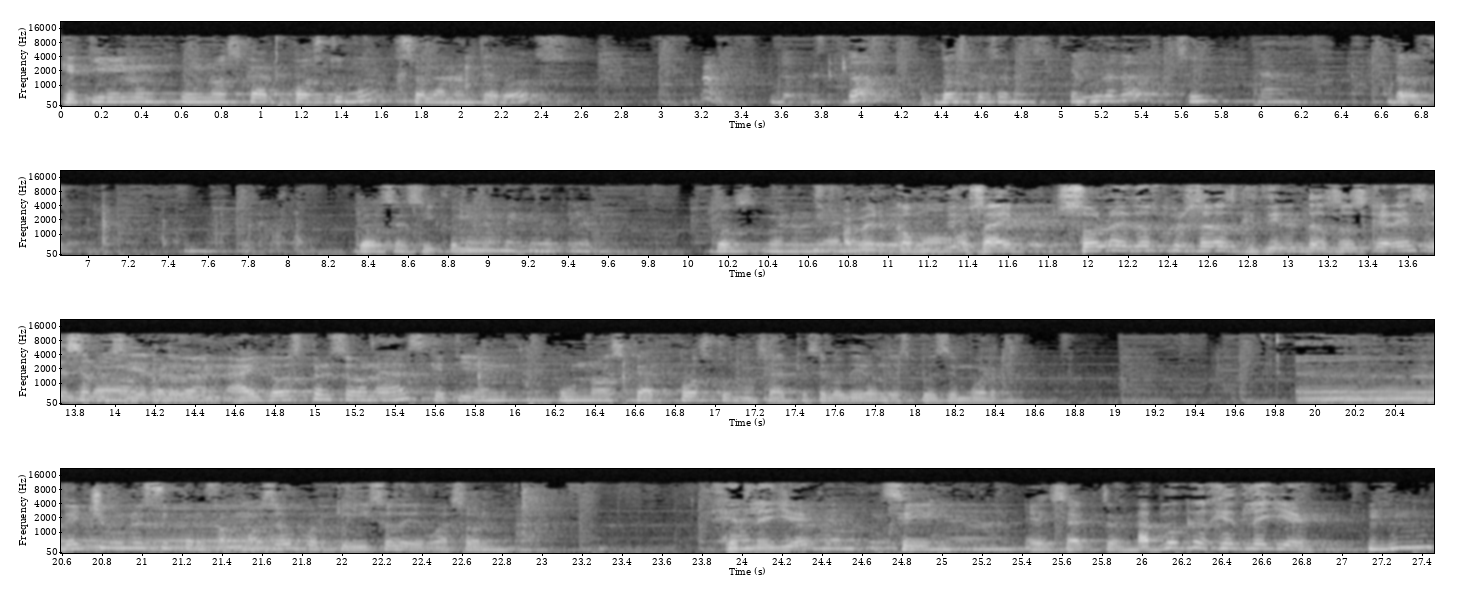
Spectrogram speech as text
que tienen un, un Oscar póstumo, solamente dos. ¿Do- ¿Dos? Dos personas, ¿Seguro dos? sí. No. Dos. Dos así Que como. no me quedó claro. Dos, bueno, ya A no ver, creo. ¿cómo? O sea, ¿hay- ¿solo hay dos personas que tienen dos Oscars? Eso no, No, es cierto. perdón, güey. hay dos personas que tienen un Oscar póstumo, o sea, que se lo dieron después de muerto. Ah. De hecho, uno es súper famoso porque hizo de Guasón. ¿Heath Ledger? Sí, exacto. ¿A poco Ledger? Ujú.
